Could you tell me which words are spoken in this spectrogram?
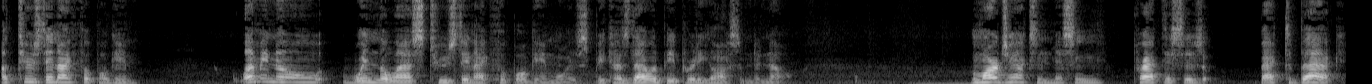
a Tuesday night football game. Let me know when the last Tuesday night football game was because that would be pretty awesome to know. Lamar Jackson missing practices back to back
